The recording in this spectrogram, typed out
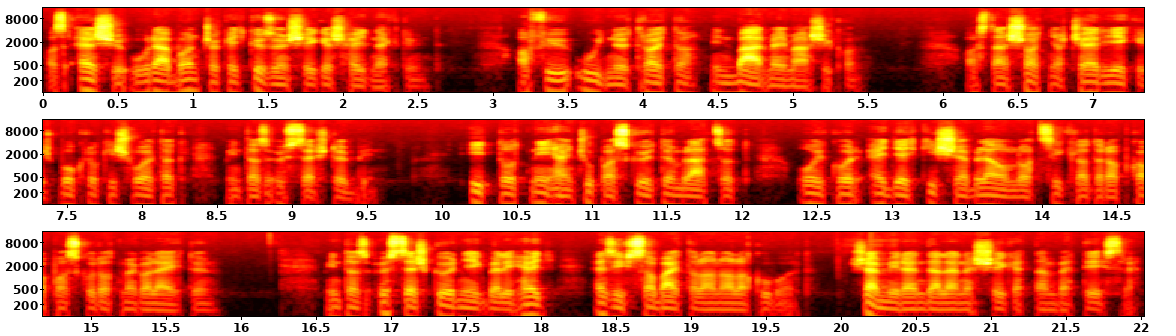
Az első órában csak egy közönséges hegynek tűnt. A fű úgy nőtt rajta, mint bármely másikon. Aztán satnya cserjék és bokrok is voltak, mint az összes többin. Itt-ott néhány csupasz kőtömb látszott, olykor egy-egy kisebb leomlott szikladarab kapaszkodott meg a lejtőn. Mint az összes környékbeli hegy, ez is szabálytalan alakú volt. Semmi rendellenességet nem vett észre.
